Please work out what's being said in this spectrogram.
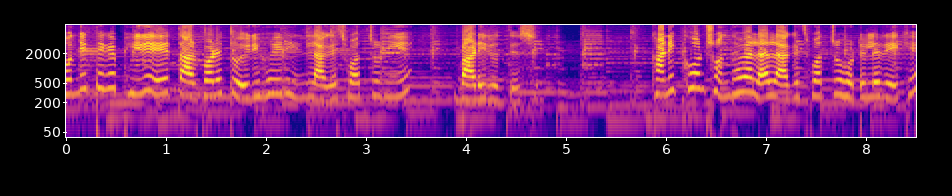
মন্দির থেকে ফিরে তারপরে তৈরি হয়ে নিন লাগেজপত্র নিয়ে বাড়ির উদ্দেশ্যে। খানিক্ষণ সন্ধ্যাবেলা লাগেজপত্র হোটেলে রেখে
